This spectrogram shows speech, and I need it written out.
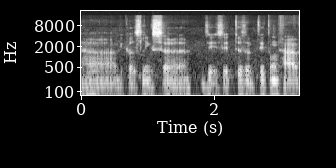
uh, because Lynx uh, this, it doesn't they don't have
